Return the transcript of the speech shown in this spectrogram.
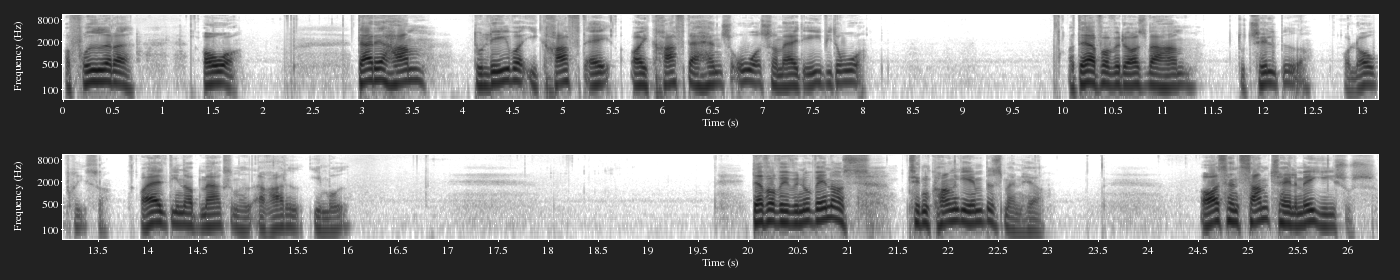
og fryder dig over. Der er det ham, du lever i kraft af, og i kraft af hans ord, som er et evigt ord. Og derfor vil det også være ham, du tilbeder og lovpriser, og al din opmærksomhed er rettet imod. Derfor vil vi nu vende os til den kongelige embedsmand her, og også hans samtale med Jesus.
